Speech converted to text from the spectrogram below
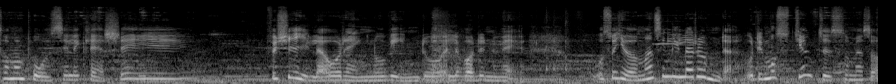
tar man på sig eller klär sig för kyla och regn och vind och, eller vad det nu är. Och så gör man sin lilla runda. Och det måste ju inte, som jag sa,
